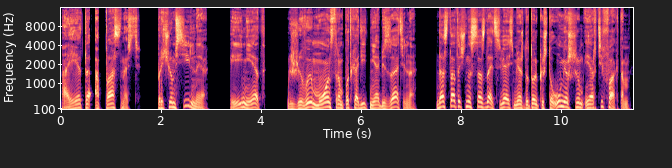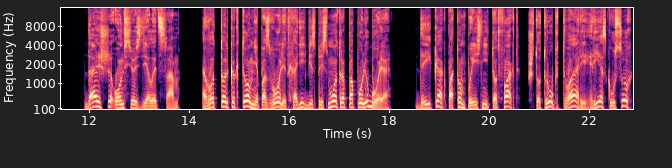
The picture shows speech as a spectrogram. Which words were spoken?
а это опасность, причем сильная. И нет, к живым монстрам подходить не обязательно. Достаточно создать связь между только что умершим и артефактом. Дальше он все сделает сам. Вот только кто мне позволит ходить без присмотра по полю боя? Да и как потом пояснить тот факт, что труп твари резко усох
